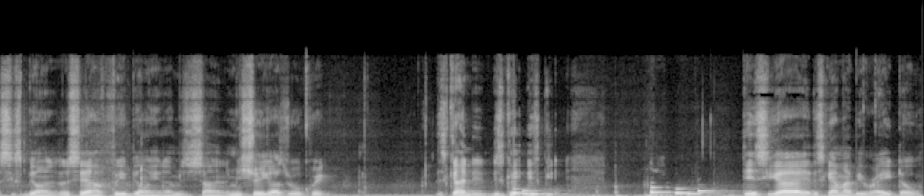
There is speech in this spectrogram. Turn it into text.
Six billion. Let's say I have three billion. Let me just let me show you guys real quick. This guy, this guy, this guy, this guy, this guy might be right though.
